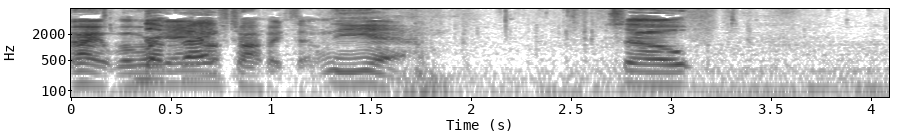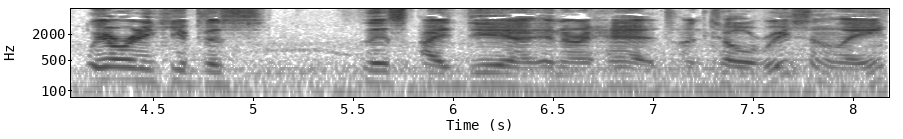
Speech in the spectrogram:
All right, well we're The getting fact- off topic though. Yeah. So we already keep this this idea in our heads until recently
